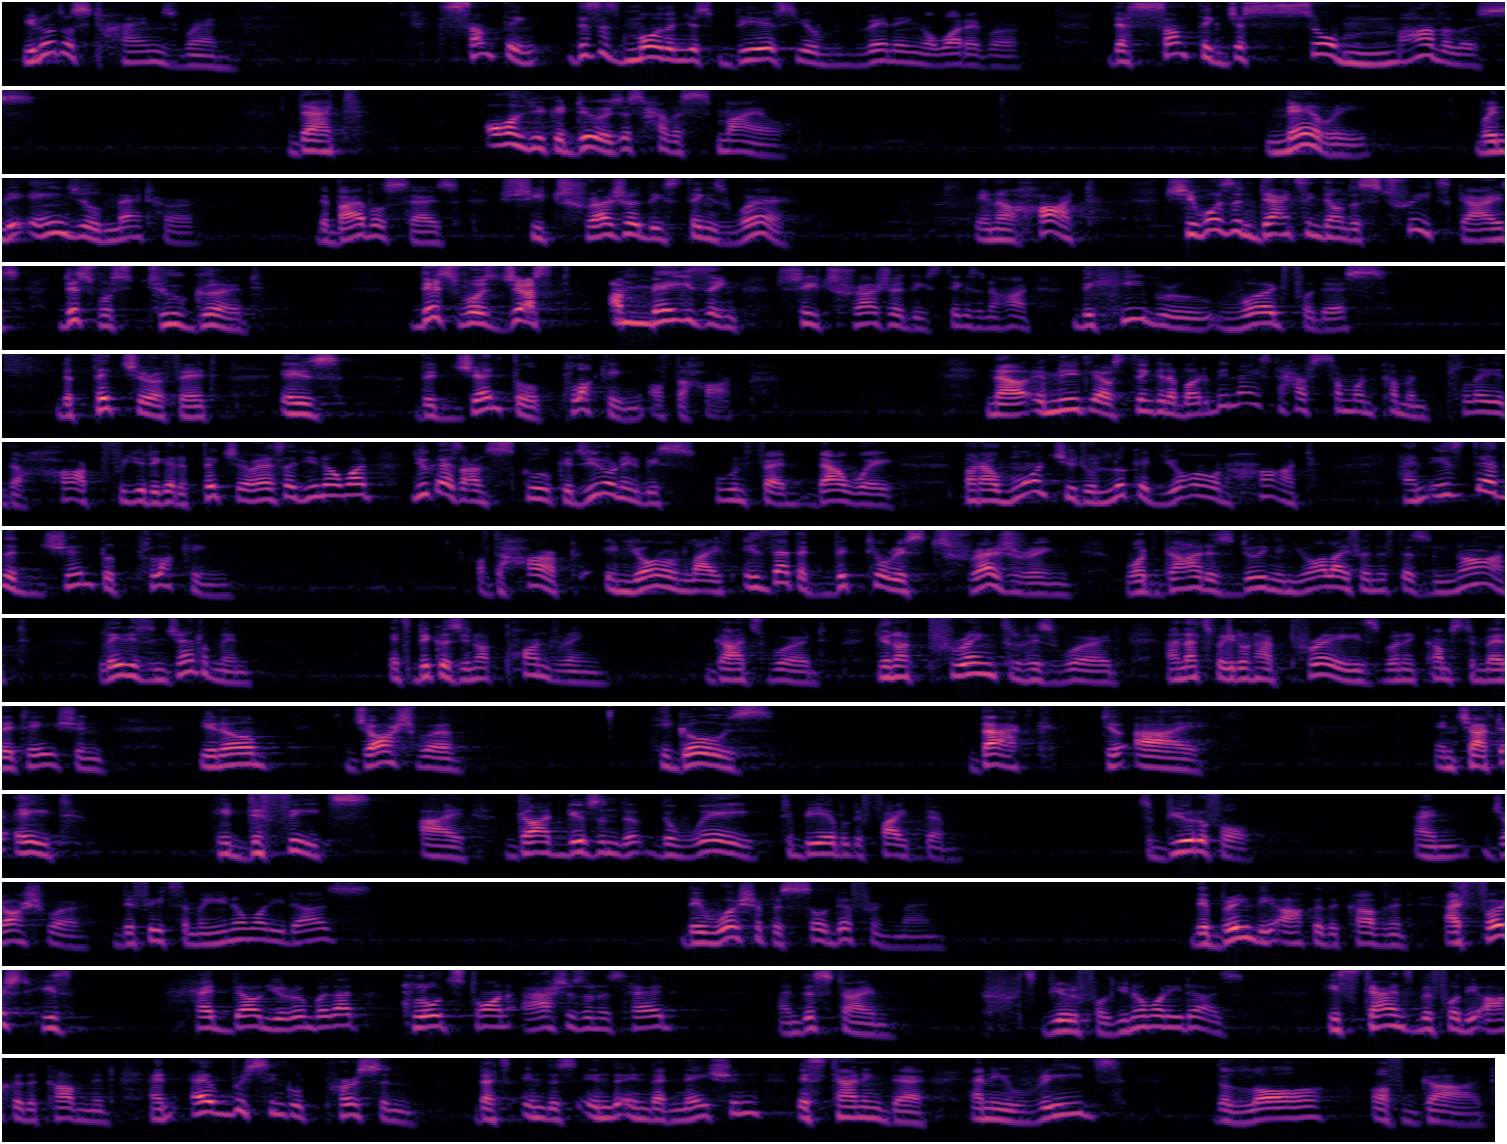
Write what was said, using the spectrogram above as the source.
You know those times when something, this is more than just BSU winning or whatever, there's something just so marvelous that all you could do is just have a smile. Mary, when the angel met her, the Bible says she treasured these things where? In her heart. She wasn't dancing down the streets, guys. This was too good. This was just amazing. She treasured these things in her heart. The Hebrew word for this, the picture of it, is the gentle plucking of the harp. Now, immediately I was thinking about it'd be nice to have someone come and play the harp for you to get a picture. I said, you know what? You guys aren't school kids. You don't need to be spoon fed that way. But I want you to look at your own heart. And is there the gentle plucking of the harp in your own life? Is that that victorious treasuring what God is doing in your life? And if there's not, ladies and gentlemen, it's because you're not pondering God's word. You're not praying through his word. And that's why you don't have praise when it comes to meditation. You know, Joshua, he goes back to Ai. in chapter 8, he defeats Ai. God gives him the, the way to be able to fight them. It's beautiful. And Joshua defeats them. And you know what he does? Their worship is so different, man. They bring the Ark of the Covenant. At first, he's head down. You remember that? Clothes torn, ashes on his head. And this time, it's beautiful. You know what he does? He stands before the Ark of the Covenant, and every single person that's in, this, in, the, in that nation is standing there, and he reads the law of God.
